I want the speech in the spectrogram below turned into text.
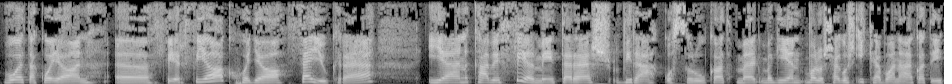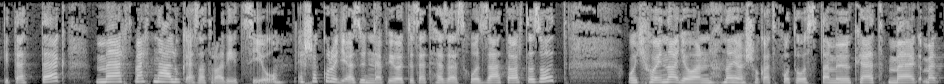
voltak olyan ö, férfiak, hogy a fejükre ilyen kb. fél méteres virágkoszorúkat, meg, meg ilyen valóságos ikebanákat építettek, mert, mert náluk ez a tradíció. És akkor ugye az ünnepi öltözethez ez hozzátartozott, úgyhogy nagyon, nagyon sokat fotóztam őket, meg, meg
